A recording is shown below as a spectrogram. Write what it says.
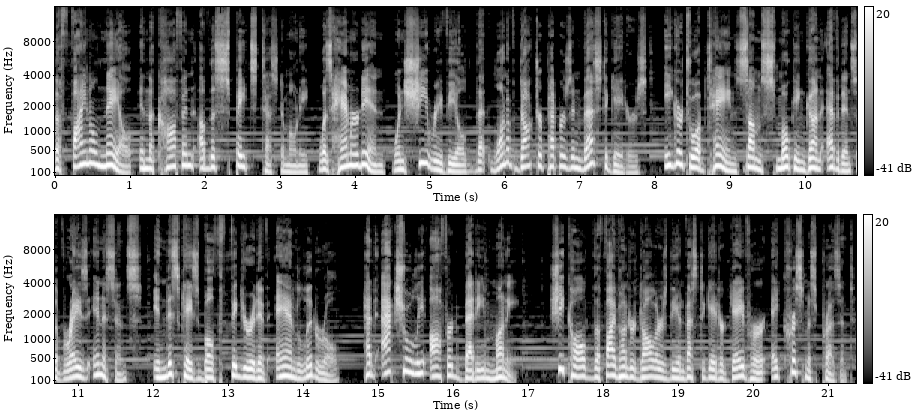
The final nail in the coffin of the Spates testimony was hammered in when she revealed that one of Dr. Pepper's investigators, eager to obtain some smoking gun evidence of Ray's innocence, in this case both figurative and literal, had actually offered Betty money she called the $500 the investigator gave her a Christmas present,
